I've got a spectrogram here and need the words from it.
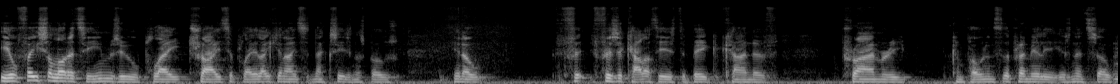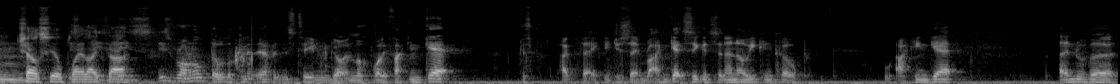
he'll face a lot of teams who will play, try to play like United next season. I suppose, you know, f- physicality is the big kind of primary component of the Premier League, isn't it? So mm. Chelsea will play like is, that. Is, is Ronald though looking at the Everton's team and going, look, well, if I can get, just hypothetically, just saying, right, I can get Sigurdsson, I know he can cope. I can get another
